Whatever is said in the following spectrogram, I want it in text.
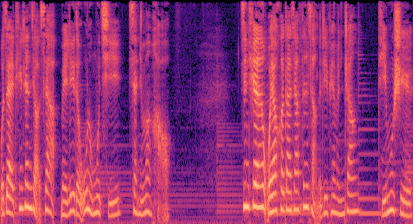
我在天山脚下美丽的乌鲁木齐向您问好。今天我要和大家分享的这篇文章题目是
